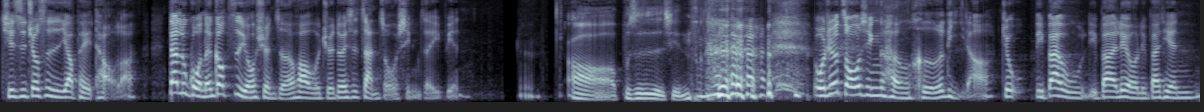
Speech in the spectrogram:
其实就是要配套啦。但如果能够自由选择的话，我绝对是站轴心这一边。哦，不是日薪，我觉得周薪很合理啦，就礼拜五、礼拜六、礼拜天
